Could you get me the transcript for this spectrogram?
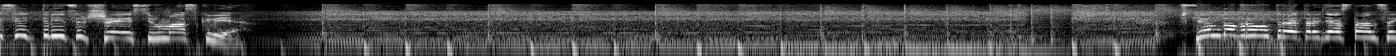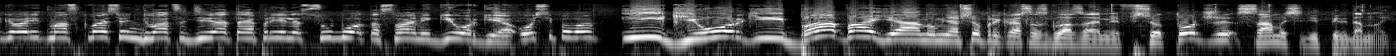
Десять тридцать шесть в Москве. Всем доброе утро, это радиостанция «Говорит Москва». Сегодня 29 апреля, суббота. С вами Георгия Осипова. И Георгий Бабаян. У меня все прекрасно с глазами. Все тот же самый сидит передо мной.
